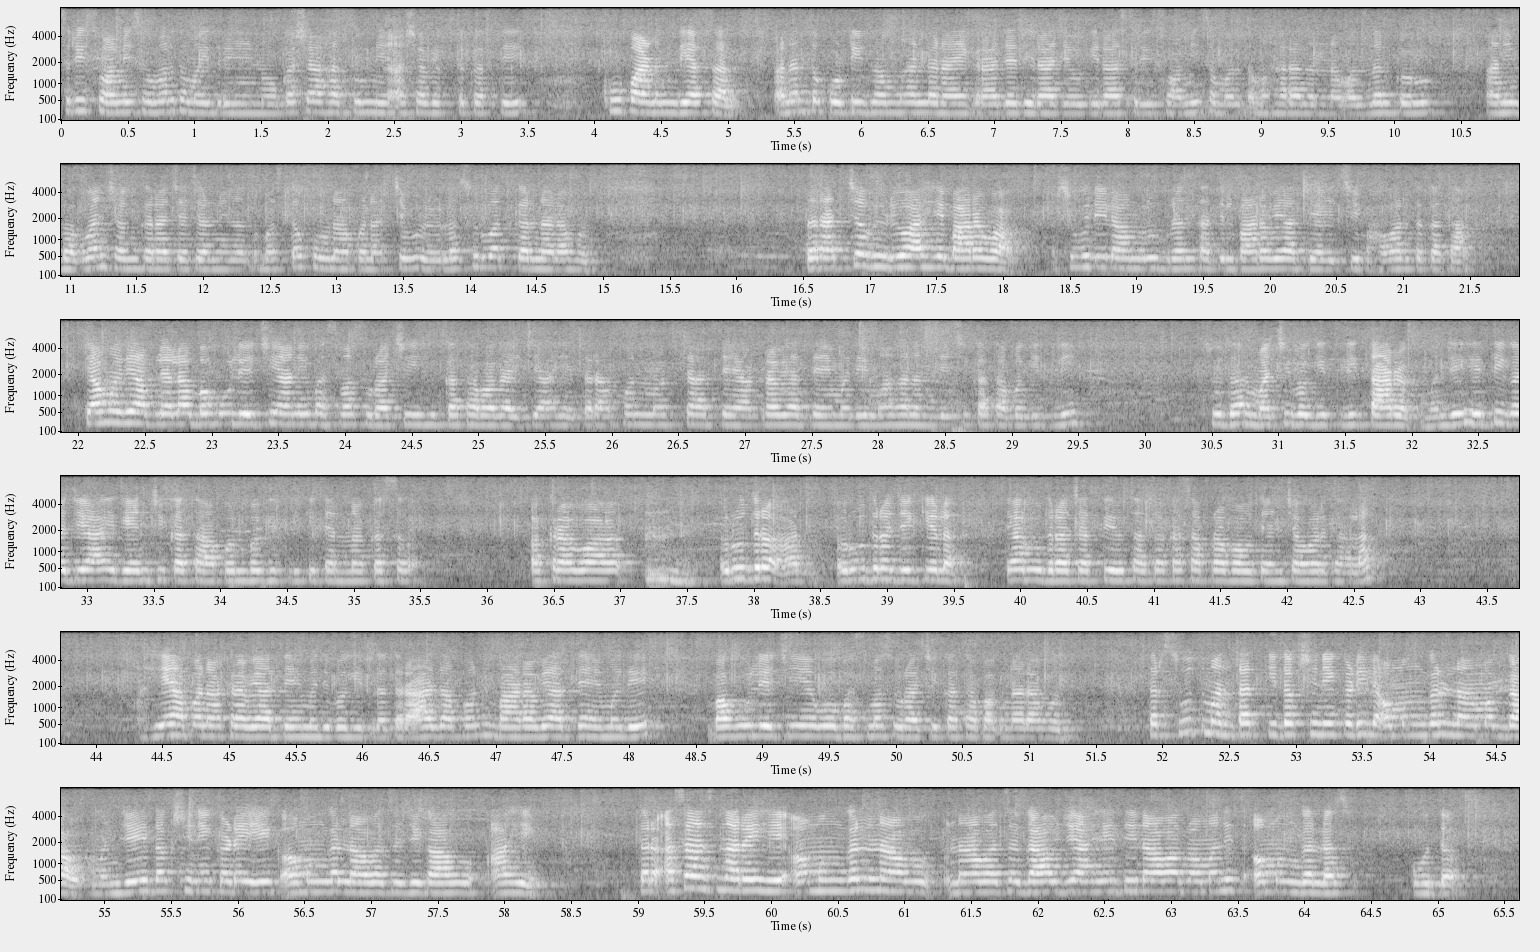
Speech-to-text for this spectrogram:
श्री स्वामी समर्थ मैत्रिणींनो कशा आहात तुम्ही? आशा व्यक्त करते. खूप आनंदी असाल. अनंत कोटी ब्रह्मांड नायक राजाधिराज योगीराज श्री स्वामी समर्थ महाराजांना वंदन करू आणि भगवान शंकराच्या चरणी नतमस्तक होऊन आपण आजच्या व्हिडिओला सुरुवात करणार आहोत. तर आजचा व्हिडिओ आहे बारावा. शिवलीला अमृत ग्रंथातील बाराव्या अध्यायाची भावार्थ कथा. त्यामध्ये आपल्याला बहुलेची आणि भस्मासुराची ही कथा बघायची आहे. तर आपण मागच्या अध्याय अकराव्या अध्यायामध्ये महानंदेची कथा बघितली. सुधर्माची बघितली तारक. म्हणजे हे तिघ जे आहेत यांची कथा आपण बघितली की त्यांना कसं अकरावा रुद्र रुद्र जे केलं त्या रुद्राच्या तीर्थाचा कसा प्रभाव त्यांच्यावर झाला. हे आपण अकराव्या अध्यायामध्ये बघितलं. तर आज आपण बाराव्या अध्यायामध्ये बाहुलेची व भस्मासुराची कथा बघणार आहोत. तर सूत म्हणतात की दक्षिणेकडील अमंगल नामक गाव म्हणजे दक्षिणेकडे एक अमंगल नावाचं जे गाव आहे तर असं असणार आहे हे अमंगल नाव नावाचं गाव जे आहे ते नावाप्रमाणेच अमंगल अस- होतं.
